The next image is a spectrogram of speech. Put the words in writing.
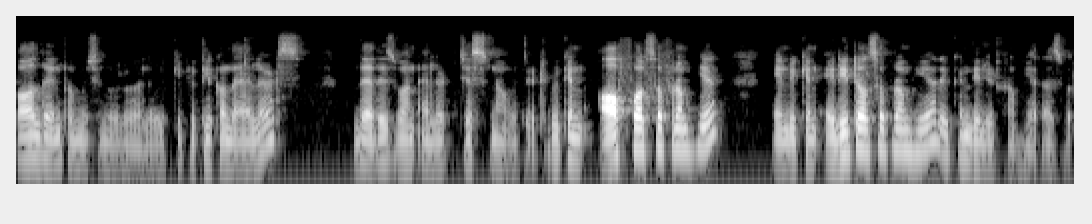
all the information will be available. If you click on the alerts there is one alert just now created. We can off also from here and we can edit also from here. You can delete from here as well.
